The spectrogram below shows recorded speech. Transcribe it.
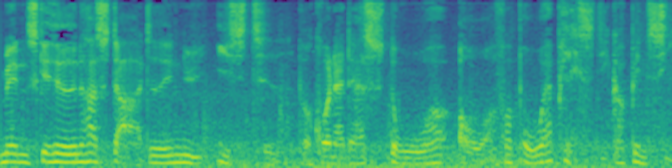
Menneskeheden har startet en ny istid på grund af deres store overforbrug af plastik og benzin.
